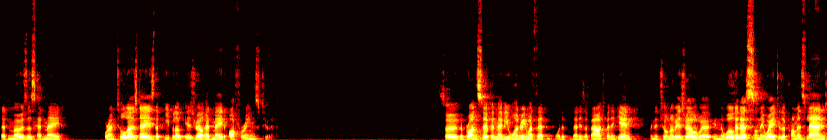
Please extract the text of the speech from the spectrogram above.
that Moses had made. For until those days, the people of Israel had made offerings to it. So the bronze serpent, maybe you're wondering what that, what that is about, but again, when the children of Israel were in the wilderness on their way to the promised land,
